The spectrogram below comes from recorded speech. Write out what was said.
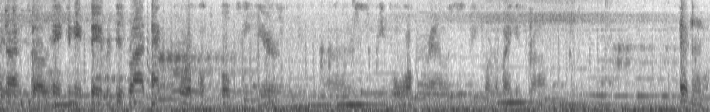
Hey, do me a favor. Just ride back and forth on Volksy here. Uh, there's some people walking around before nobody gets robbed. Air nine.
